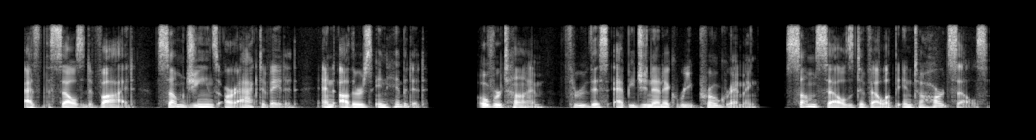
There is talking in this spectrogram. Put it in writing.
As the cells divide, some genes are activated and others inhibited. Over time, through this epigenetic reprogramming, some cells develop into heart cells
